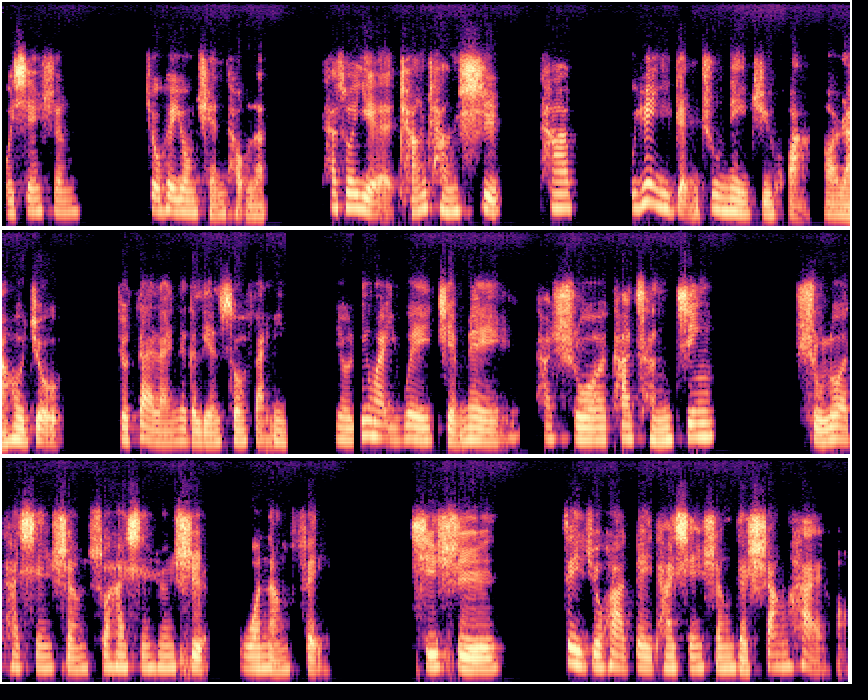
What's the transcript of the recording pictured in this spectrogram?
我先生就会用拳头了。她说也常常是她不愿意忍住那句话啊，然后就。就带来那个连锁反应。有另外一位姐妹，她说她曾经数落她先生，说她先生是窝囊废。其实这句话对他先生的伤害，哈，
